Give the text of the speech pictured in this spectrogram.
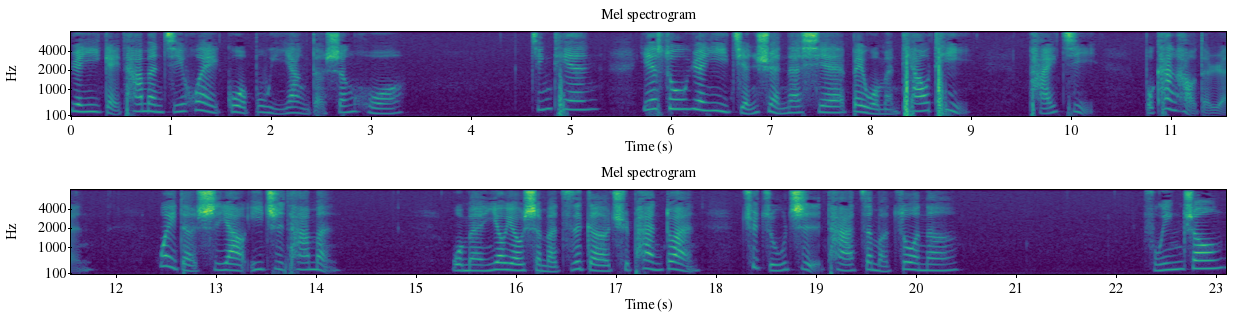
愿意给他们机会过不一样的生活。今天。耶稣愿意拣选那些被我们挑剔、排挤、不看好的人，为的是要医治他们。我们又有什么资格去判断、去阻止他这么做呢？福音中，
